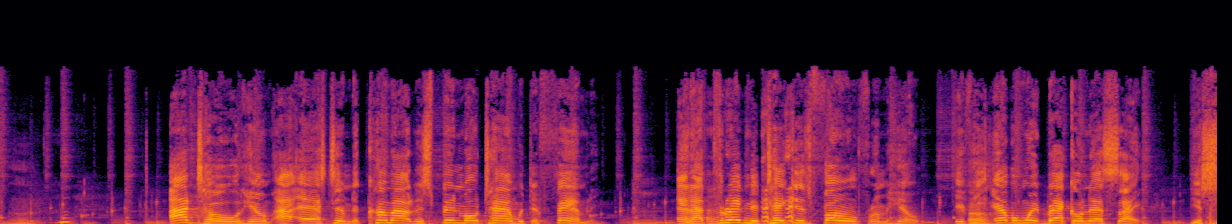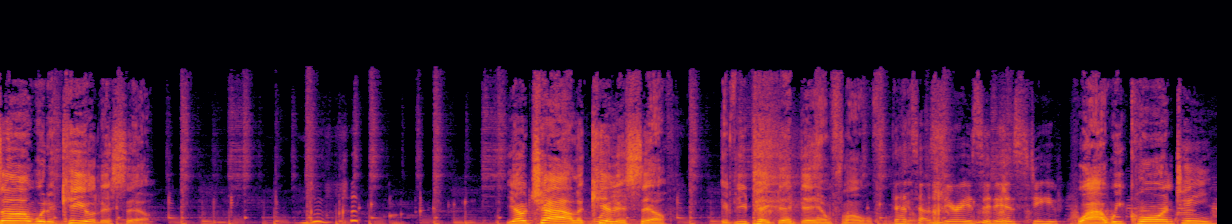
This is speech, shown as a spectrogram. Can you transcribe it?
Mm. I told him, I asked him to come out and spend more time with the family. And I mm. threatened to take his phone from him if he uh-huh. ever went back on that site. Your son would have killed himself. Your child will kill himself if you take that damn phone from That's him. how serious it is, Steve. Why we quarantine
